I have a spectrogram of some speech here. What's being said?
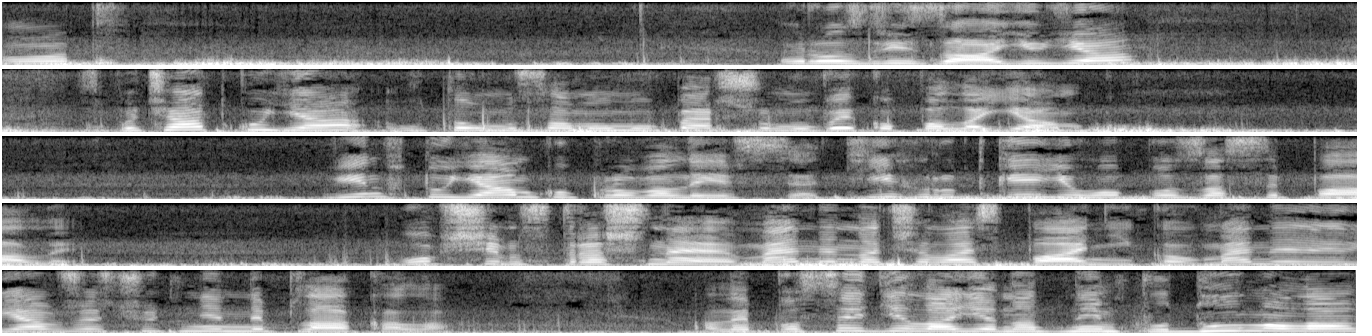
От. Розрізаю я. Спочатку я у тому самому першому викопала ямку. Він в ту ямку провалився, ті грудки його позасипали. В общем, страшне. В мене почалась паніка. В мене я вже чуть не, не плакала. Але посиділа я над ним, подумала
